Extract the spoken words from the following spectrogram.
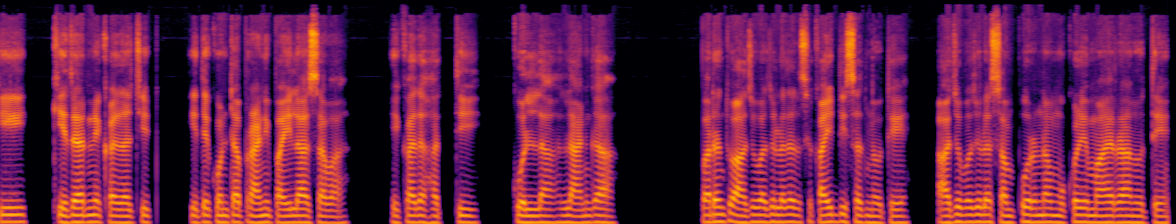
की केदारने कदाचित इथे कोणता प्राणी पाहिला असावा. एखादा हत्ती, कोल्हा, लांडगा. परंतु आजूबाजूला तर तसं काहीच दिसत नव्हते. आजूबाजूला संपूर्ण मोकळे माळरान होते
